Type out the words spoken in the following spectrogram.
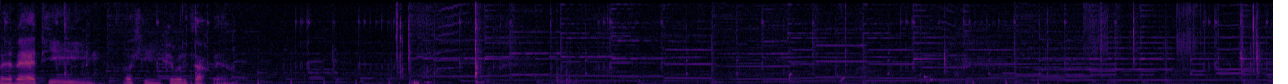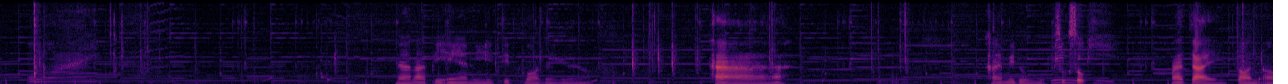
ได้แร่ที่ โอเคเคยบริจาคแล้ว โอ้ยหน้าร้านพีแอมีติดบอร์ดอะไรกันแล้ว หา ใครไม่รู้ไม่สุกมีสุกพี่ ๆ มาจ่ายตอนเอา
